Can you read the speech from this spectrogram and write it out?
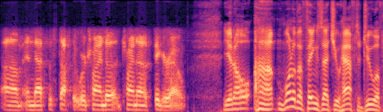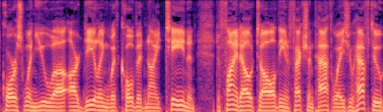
um, and that's the stuff that we're trying to trying to figure out. You know, uh, one of the things that you have to do, of course, when you uh, are dealing with COVID 19 and to find out all the infection pathways, you have to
